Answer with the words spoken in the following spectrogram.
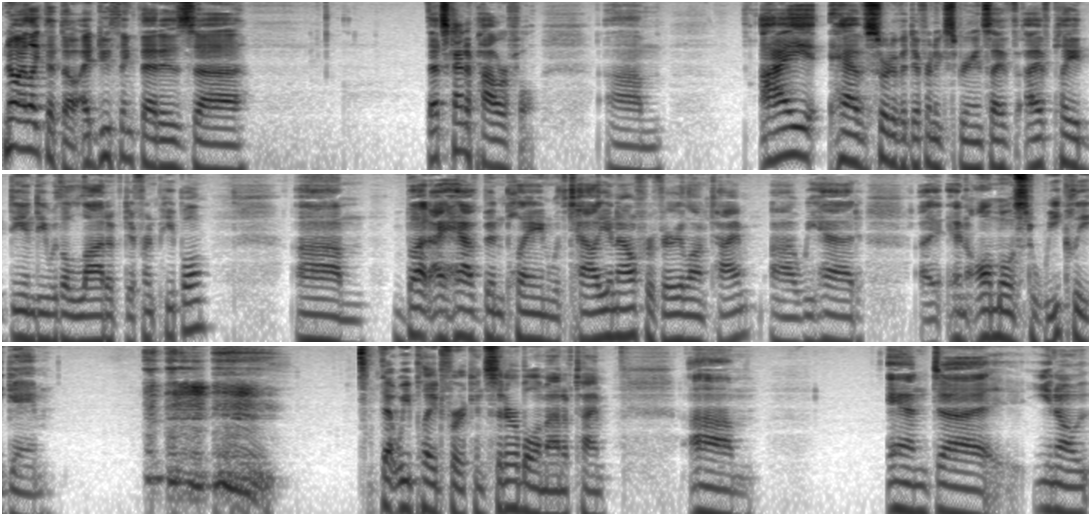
No, I like that though. I do think that is uh, that's kind of powerful. Um, I have sort of a different experience. I've I've played D and D with a lot of different people, um, but I have been playing with Talia now for a very long time. Uh, we had a, an almost weekly game that we played for a considerable amount of time. Um, and, uh, you know,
